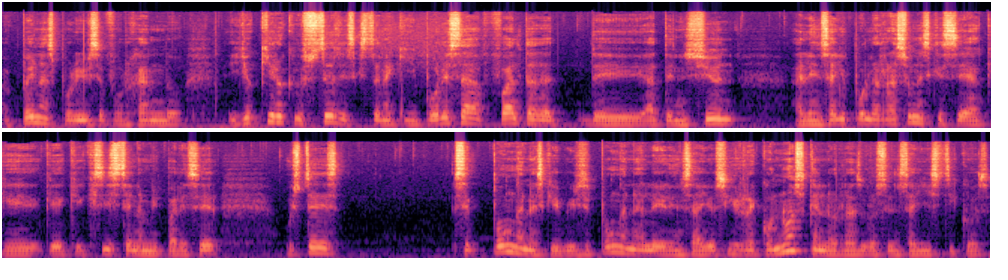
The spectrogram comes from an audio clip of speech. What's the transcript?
apenas por irse forjando, y yo quiero que ustedes que están aquí, por esa falta de, atención al ensayo, por las razones que sea que, existen a mi parecer, ustedes se pongan a escribir, se pongan a leer ensayos y reconozcan los rasgos ensayísticos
